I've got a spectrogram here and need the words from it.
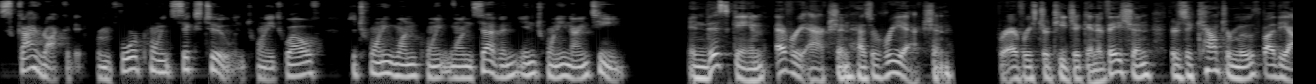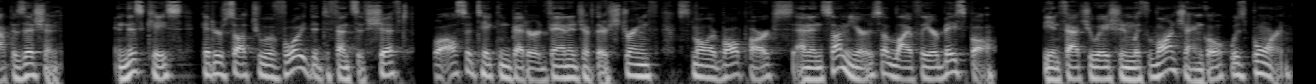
skyrocketed from 4.62 in 2012 to 21.17 in 2019. In this game, every action has a reaction. For every strategic innovation, there's a countermove by the opposition. In this case, hitters sought to avoid the defensive shift while also taking better advantage of their strength, smaller ballparks, and in some years, a livelier baseball. The infatuation with launch angle was born.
